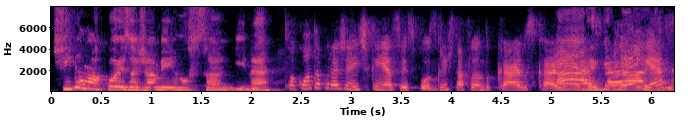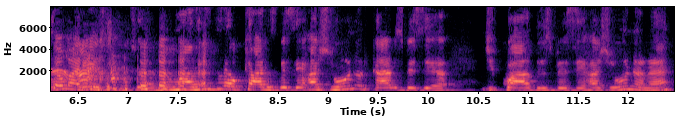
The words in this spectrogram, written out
tinha uma coisa já meio no sangue, né? Só conta pra gente quem é seu esposo, que a gente tá falando do Carlos, Carlos. Ah, é verdade, quem é seu marido? meu marido é o Carlos Bezerra Júnior, Carlos Bezerra de Quadros Bezerra Júnior, né?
